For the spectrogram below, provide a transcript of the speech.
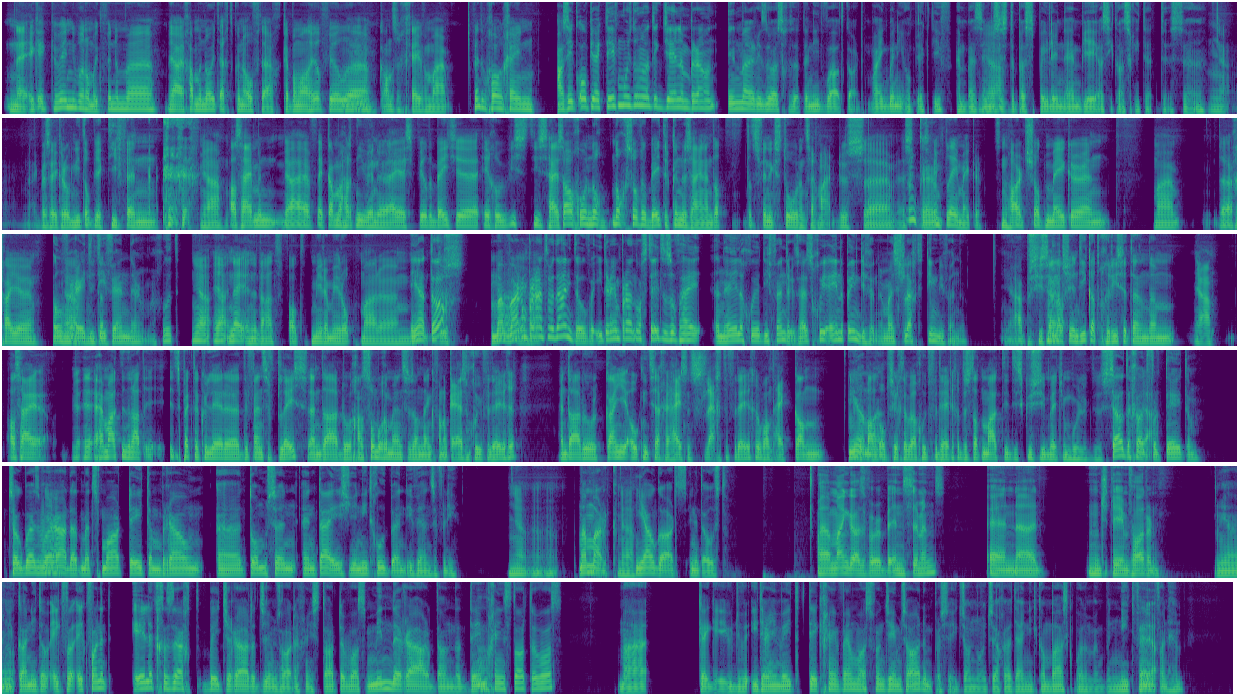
Nee, ik, ik weet niet waarom. Ik vind hem... eh, ja, hij gaat me nooit echt kunnen overtuigen. Ik heb hem al heel veel eh, Hmm. kansen gegeven, maar... Ik vind hem gewoon geen... Als ik objectief moest doen, had ik Jalen Brown in mijn reserves gezet en niet wildcard. Maar ik ben niet objectief. En Ben Simmons Ja. is de beste speler in de NBA als hij kan schieten. Dus eh, Ja, nou, ik ben zeker ook niet objectief. En ja, als hij mijn, ja, ik kan mijn hart niet winnen. Hij speelt een beetje egoïstisch. Hij zou gewoon nog, nog zoveel beter kunnen zijn. En dat, dat vind ik storend, zeg maar. Dus eh hij is, Oké. is geen playmaker. Het is een hardshot maker. En, maar daar ga je... overrated niet- defender. Maar goed. Ja, ja, nee, inderdaad. Valt het meer en meer op. Maar, ehm, Ja, toch? Dus, Maar Ja, waarom ja. praten we daar niet over? Iedereen praat nog steeds alsof hij een hele goede defender is. Hij is een goede 1 op 1 defender, maar hij is een slechte team defender. Ja, precies. En als je in die categorie zit, dan, dan ja, als hij, hij maakt inderdaad spectaculaire defensive plays. En daardoor gaan sommige mensen dan denken van, oké, hij is een goede verdediger. En daardoor kan je ook niet zeggen, hij is een slechte verdediger, want hij kan in Ja, bepaalde maar- opzichten wel goed verdedigen. Dus dat maakt die discussie een beetje moeilijk. Dus Hetzelfde geldt Ja. voor Tatum. Het is ook best wel Ja. raar dat met Smart, Tatum, Brown, eh, Thompson en Thijs je niet goed bent defensively. ja, ja, ja. Maar Mark, Ja. jouw guards in het oosten. Uh, mijn guys voor Ben Simmons en uh, James Harden. Ja, je kan niet om. Ik, ik vond het eerlijk gezegd een beetje raar dat James Harden geen starter was. Minder raar dan dat Dame geen starter was. Maar kijk, iedereen weet dat ik geen fan was van James Harden per se. Ik zou nooit zeggen dat hij niet kan basketballen, maar ik ben niet fan Ja. van hem.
